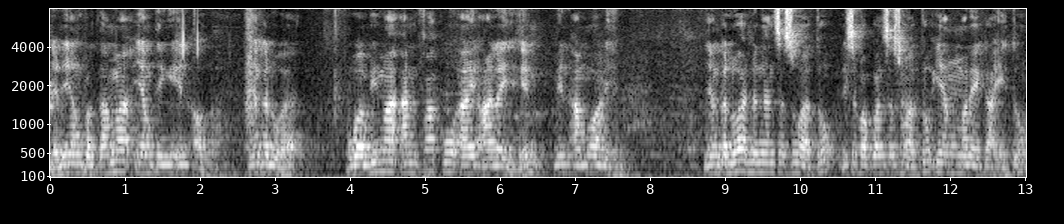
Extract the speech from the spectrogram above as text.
Jadi yang pertama yang tinggiin Allah. Yang kedua wa bima anfaqu ay alaihim min amwalihim yang kedua dengan sesuatu disebabkan sesuatu yang mereka itu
